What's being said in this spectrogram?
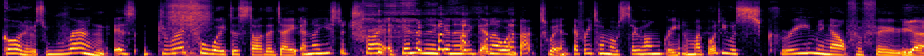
God, it was rank. It's a dreadful way to start the day. And I used to try it again and again and again. I went back to it, and every time I was so hungry, and my body was screaming out for food. Yeah,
